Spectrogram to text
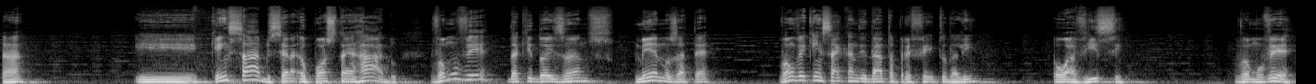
Tá? E quem sabe, será, eu posso estar errado? Vamos ver daqui dois anos, menos até. Vamos ver quem sai candidato a prefeito dali ou a vice. Vamos ver.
